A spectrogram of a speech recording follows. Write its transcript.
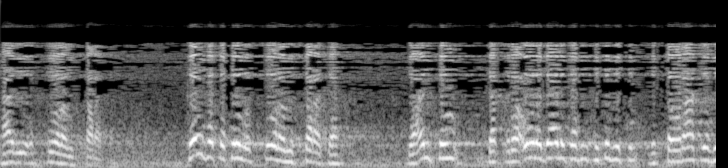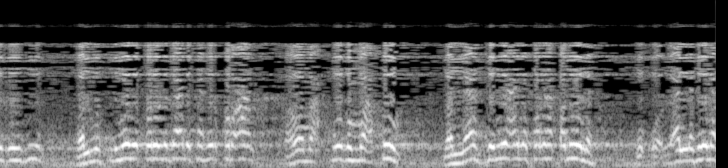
هذه أسطورة مشتركة. كيف تكون أسطورة مشتركة؟ وأنتم تقرؤون ذلك في كتبكم في التوراة وفي الإنجيل والمسلمون يقرؤون ذلك في القرآن وهو محفوظ معصوم والناس جميعا يتناقلونه الذين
